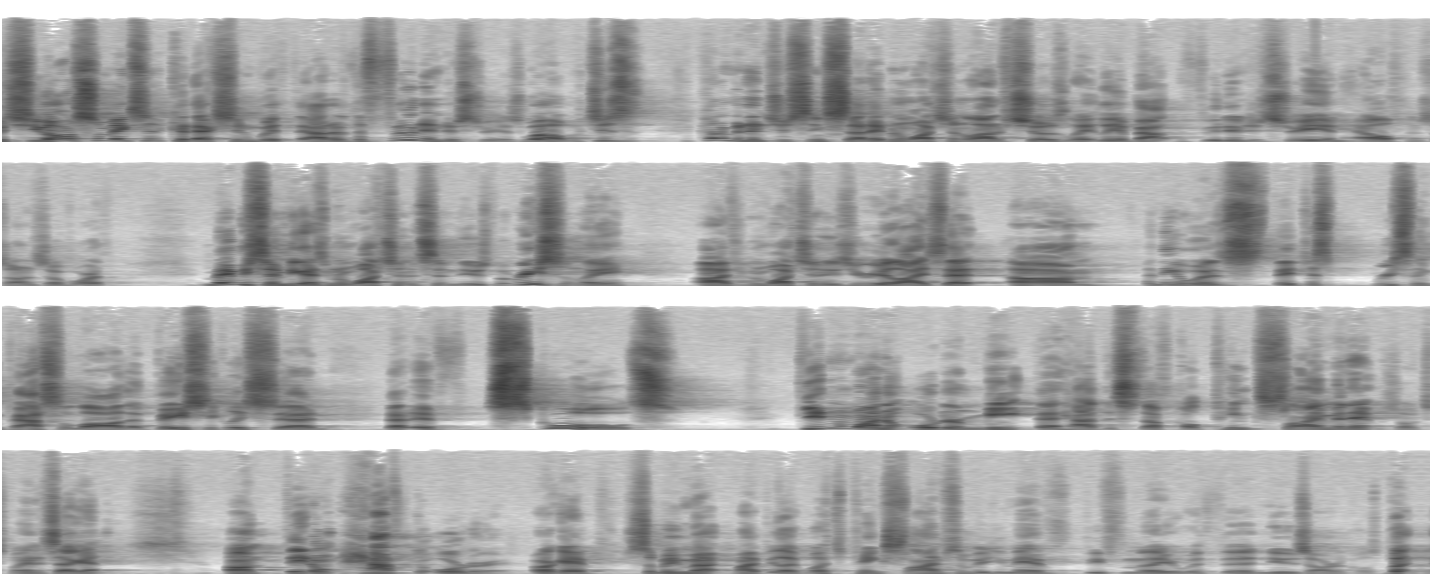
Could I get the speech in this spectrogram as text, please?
But she also makes a connection with that of the food industry as well, which is kind of an interesting study. I've been watching a lot of shows lately about the food industry and health and so on and so forth. Maybe some of you guys have been watching this in the news, but recently, uh, if you've been watching this, you realize that um, I think it was, they just recently passed a law that basically said that if schools didn't want to order meat that had this stuff called pink slime in it, which I'll explain in a second, um, they don't have to order it. Okay? Some of you might, might, be like, what's pink slime? Some of you may have, be familiar with the news articles. But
